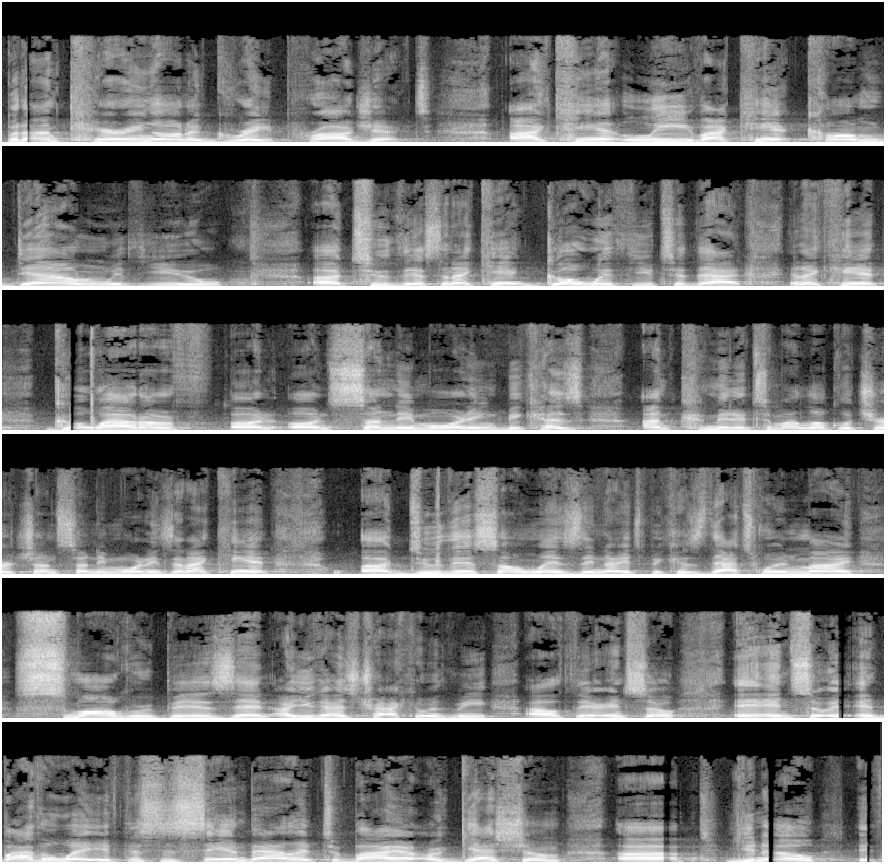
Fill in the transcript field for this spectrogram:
but I'm carrying on a great project. I can't leave. I can't come down with you uh, to this, and I can't go with you to that, and I can't go out on, on, on Sunday morning because I'm committed to my local church on Sunday mornings, and I can't uh, do this on Wednesday nights because that's when my small group is. And are you guys tracking with me out there? And so, and so, and by the way, if this is Sanballat, Tobiah, or Geshem, uh, you know, if,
